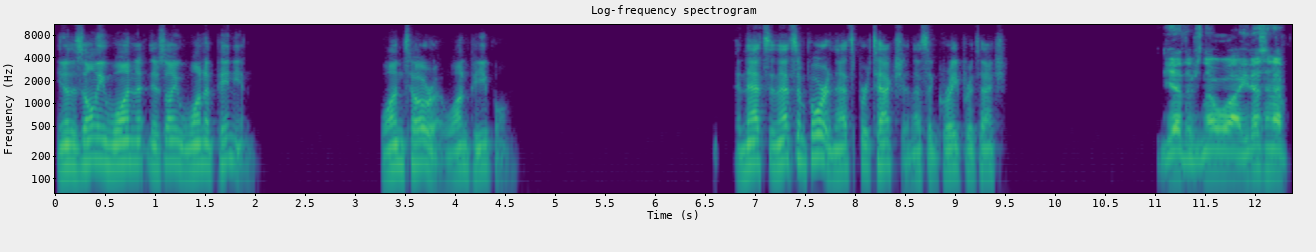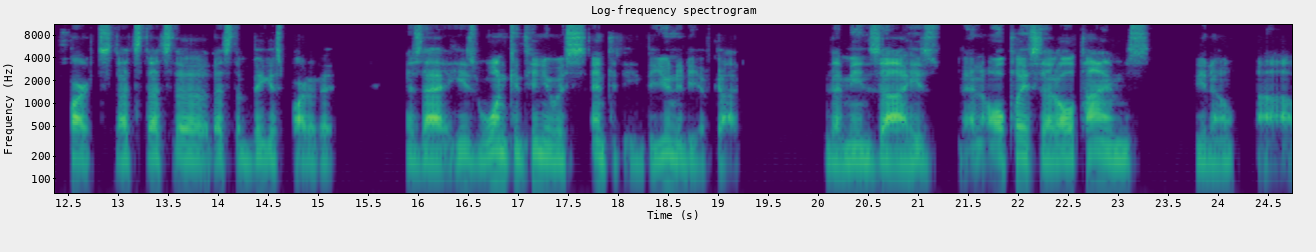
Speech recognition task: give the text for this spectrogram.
You know, there's only one, there's only one opinion. One Torah, one people. And that's and that's important. That's protection. That's a great protection. Yeah, there's no uh, he doesn't have parts. That's that's the that's the biggest part of it is that he's one continuous entity, the unity of God. That means uh, he's in all places at all times, you know, um,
